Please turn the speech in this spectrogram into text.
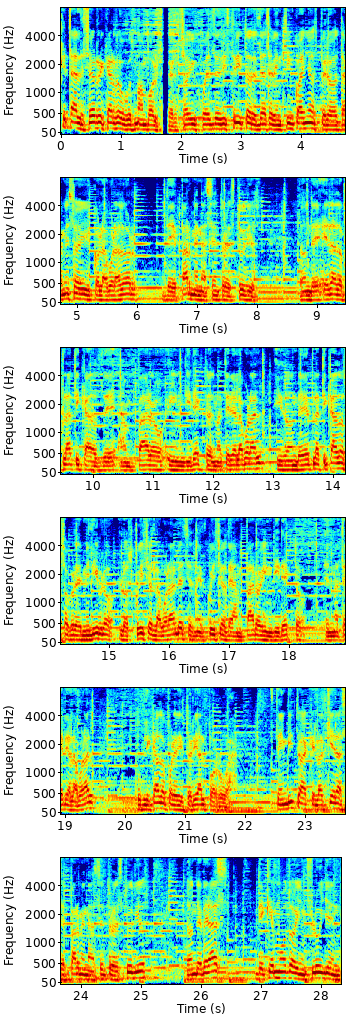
¿Qué tal? Soy Ricardo Guzmán Bolfer. Soy juez de distrito desde hace 25 años, pero también soy colaborador de Parmena Centro de Estudios, donde he dado pláticas de amparo indirecto en materia laboral y donde he platicado sobre mi libro Los juicios laborales en el juicio de amparo indirecto en materia laboral, publicado por editorial Porrúa. Te invito a que lo adquieras en Parmena Centro de Estudios, donde verás de qué modo influyen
